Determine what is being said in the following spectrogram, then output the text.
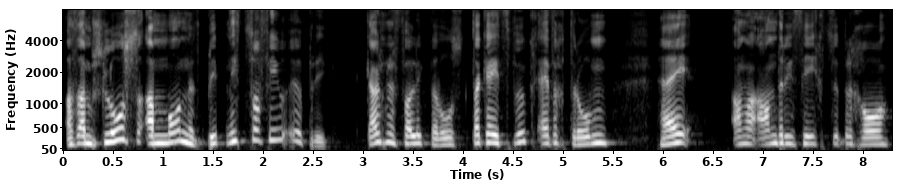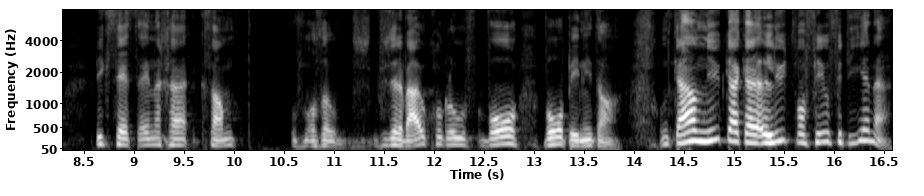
Also am Schluss, am Monat, bleibt nicht so viel übrig. Das ist mir völlig bewusst. Da geht es wirklich einfach darum, hey, eine andere Sicht zu bekommen, wie sieht es eigentlich gesamt also auf unserer Weltkugel auf, wo, wo bin ich da? Und gell, nichts gegen Leute, die viel verdienen.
